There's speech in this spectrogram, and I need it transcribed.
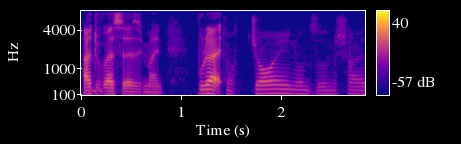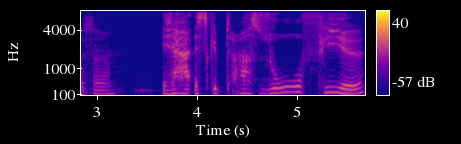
Ah, du weißt, was ich meine. Bruder, noch Join und so eine Scheiße. ja, es gibt einfach so viel.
